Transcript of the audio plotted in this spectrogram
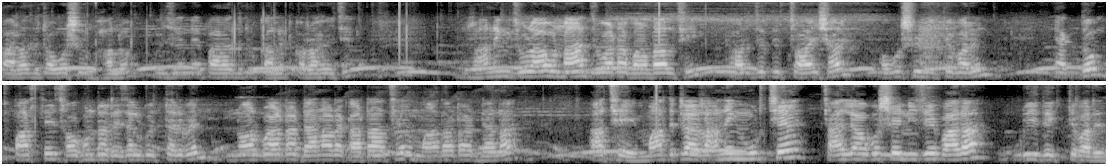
পায়রা দুটো অবশ্যই ভালো, ওই জন্য পায়রা দুটো কালেক্ট করা হয়েছে। রানিং জোড়াও না, জোড়াটা বাঁধালছি আর যদি চয়েস হয়, অবশ্যই নিতে পারেন। একদম পাঁচ থেকে ছ ঘণ্টা রেজাল্ট করতে পারবেন। নর পায়রাটা ডানাটা কাটা আছে মাদাটা ডানা আছে, মাদিটা রানিং উঠছে, চাইলে অবশ্যই নিজে পায়রা উড়িয়ে দেখতে পারেন,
